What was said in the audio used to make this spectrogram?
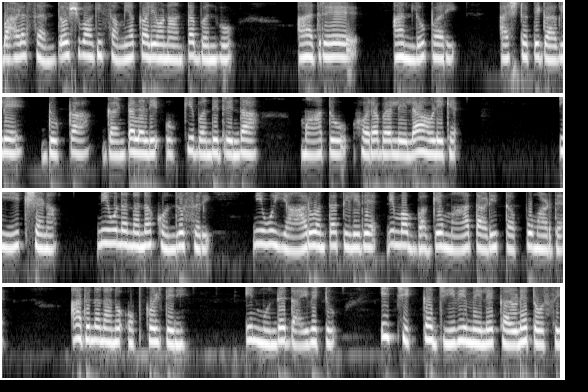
ಬಹಳ ಸಂತೋಷವಾಗಿ ಸಮಯ ಕಳೆಯೋಣ ಅಂತ ಬಂದ್ವು. ಆದ್ರೆ ಅಂದ್ಲು ಪರಿ. ಅಷ್ಟೊತ್ತಿಗಾಗ್ಲೇ ದುಃಖ ಗಂಟಲಲ್ಲಿ ಉಕ್ಕಿ ಬಂದಿದ್ರಿಂದ ಮಾತು ಹೊರಬರಲಿಲ್ಲ ಅವಳಿಗೆ. ಈ ಕ್ಷಣ ನೀವು ನನ್ನನ್ನು ಕೊಂದ್ರು ಸರಿ. ನೀವು ಯಾರು ಅಂತ ತಿಳಿದೆ ನಿಮ್ಮ ಬಗ್ಗೆ ಮಾತಾಡಿ ತಪ್ಪು ಮಾಡಿದೆ. ಅದನ್ನು ನಾನು ಒಪ್ಕೊಳ್ತೀನಿ. ಇನ್ನು ಮುಂದೆ ದಯವಿಟ್ಟು ಈ ಚಿಕ್ಕ ಜೀವಿ ಮೇಲೆ ಕರುಣೆ ತೋರಿಸಿ.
